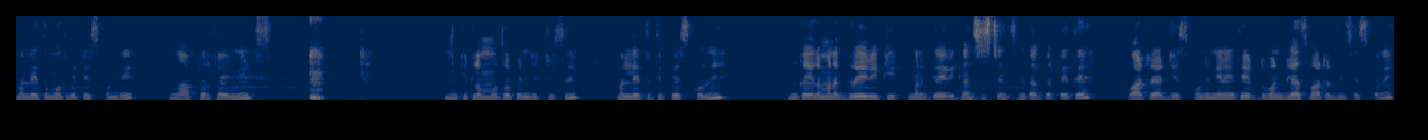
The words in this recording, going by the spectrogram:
మళ్ళీ అయితే మూత పెట్టేసుకోండి. ఇంకా ఆఫ్టర్ ఫైవ్ మినిట్స్ ఇంక ఇట్లా మూత పెంచి చూసి మళ్ళీ అయితే తిప్పేసుకొని ఇంకా ఇలా మన గ్రేవీకి మన గ్రేవీ కన్సిస్టెన్సీకి తగ్గట్టయితే వాటర్ యాడ్ చేసుకోండి. నేనైతే వన్ గ్లాస్ వాటర్ తీసేసుకొని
